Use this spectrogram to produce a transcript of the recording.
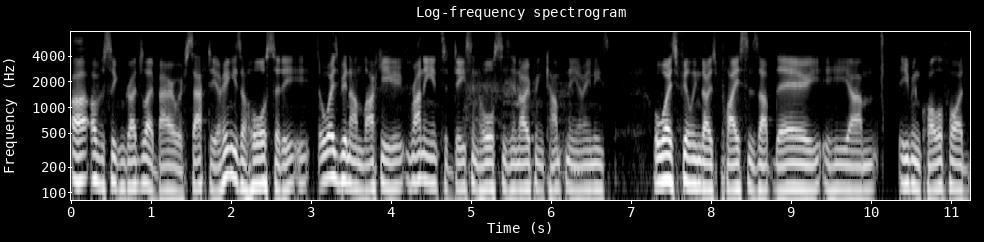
uh, obviously congratulate Barry with Safety. I think he's a horse that he, he's always been unlucky running into decent horses in open company. I mean, he's always filling those places up there. He, he um, even qualified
